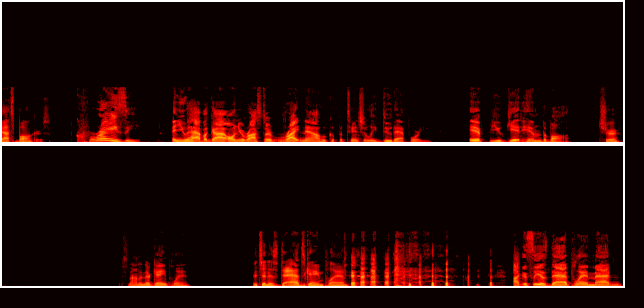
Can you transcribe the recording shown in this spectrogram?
That's bonkers. Crazy. And you have a guy on your roster right now who could potentially do that for you if you get him the ball. Sure. It's not in their game plan. It's in his dad's game plan. I can see his dad playing Madden,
